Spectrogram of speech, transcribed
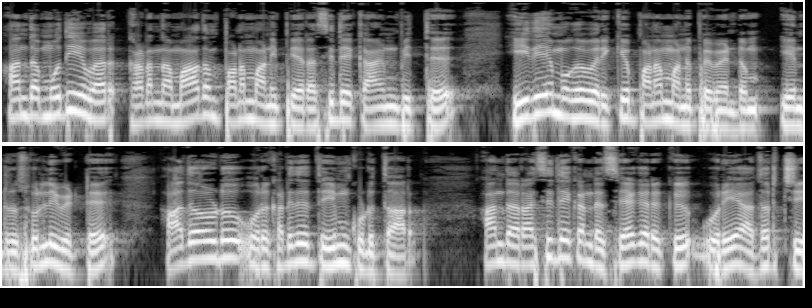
அந்த முதியவர் கடந்த மாதம் பணம் அனுப்பிய ரசீதை காண்பித்து இதே முகவரிக்கு பணம் அனுப்ப வேண்டும் என்று சொல்லிவிட்டு அதோடு ஒரு கடிதத்தையும் கொடுத்தார். அந்த ரசீதை கண்ட சேகருக்கு ஒரே அதிர்ச்சி.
